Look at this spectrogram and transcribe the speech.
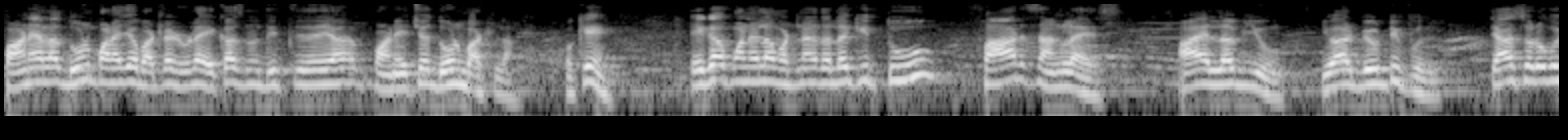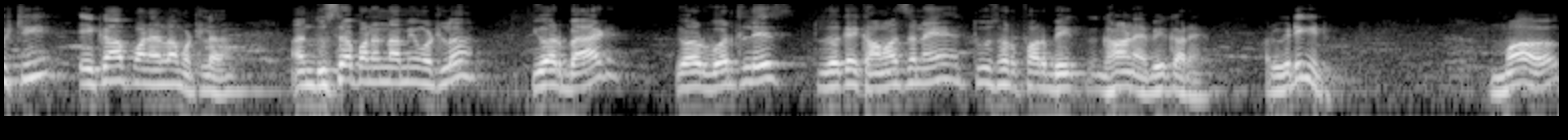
पाण्याला दोन पाण्याच्या बाटल्या ठेवल्या. एकाच नदीतल्या पाण्याच्या दोन बाटला ओके एका पाण्याला म्हटण्यात आलं की तू फार चांगला आहेस. I love you you are beautiful त्या सर्व गोष्टी एका पाण्याला म्हटल्या. आणि दुसऱ्या पाण्यानं आम्ही म्हटलं you are bad you are worthless तुझं काही कामाचं नाही. तू सर फार बे घाण आहे बेकार आहे. आर गेटिंग इट मग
